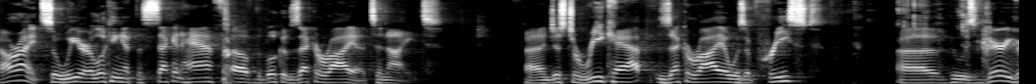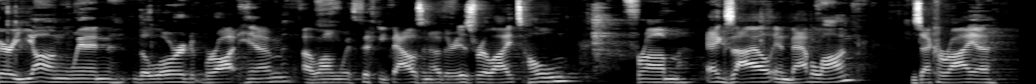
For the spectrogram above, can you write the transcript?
All right, so we are looking at the second half of the book of Zechariah tonight. Uh, and just to recap, Zechariah was a priest uh, who was very, very young when the Lord brought him, along with 50,000 other Israelites, home from exile in Babylon. Zechariah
